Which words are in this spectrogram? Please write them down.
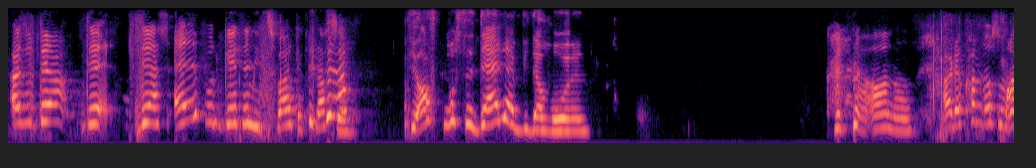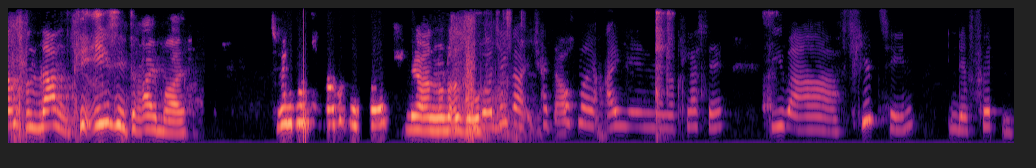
Also der, der, der ist elf und geht in die zweite Klasse. Wie oft musste der denn wiederholen? Keine Ahnung. Aber der kommt aus einem anderen Land. Für easy dreimal. Deswegen muss ich glaube ich Deutsch lernen oder so. Boah, Digga, ich hatte auch mal eine in meiner Klasse, die war 14 in der vierten.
